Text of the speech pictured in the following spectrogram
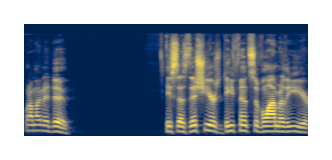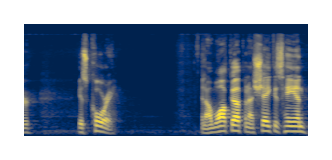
What am I going to do? He says, This year's defensive lineman of the year is Corey. And I walk up and I shake his hand.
